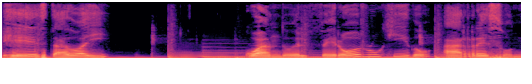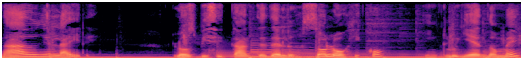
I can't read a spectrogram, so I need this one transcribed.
He estado ahí cuando el feroz rugido ha resonado en el aire. Los visitantes del zoológico, incluyéndome,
